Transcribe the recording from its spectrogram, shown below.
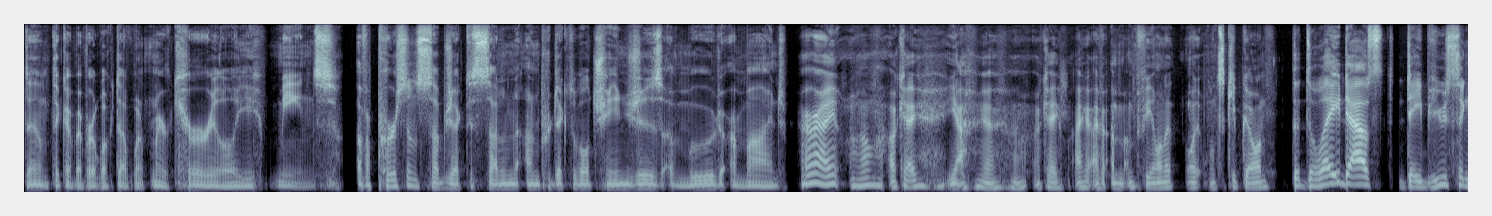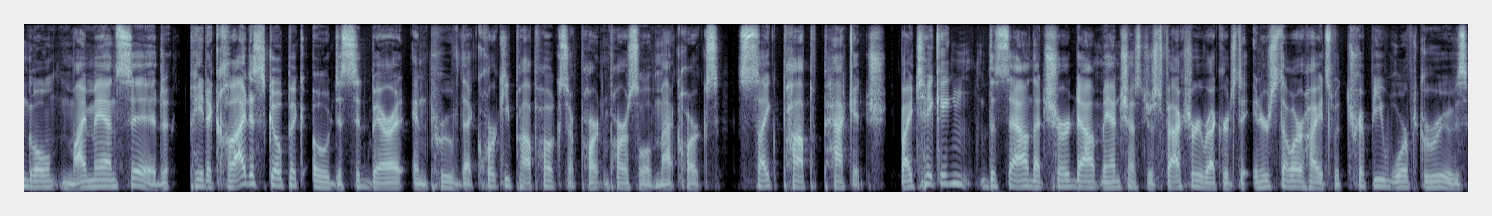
don't think I've ever looked up what mercurially means. Of a person subject to sudden, unpredictable changes of mood or mind. All right. Well, okay. Yeah. Yeah. Uh, okay. I, I, I'm, I'm feeling it. Let's keep going. The delay doused debut single, My Man Sid, paid a kaleidoscopic ode to Syd Barrett and proved that quirky pop hooks are part and parcel of Matt Clark's psych pop package. By taking the sound that churned out Manchester's factory records to interstellar heights with trippy, warped grooves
